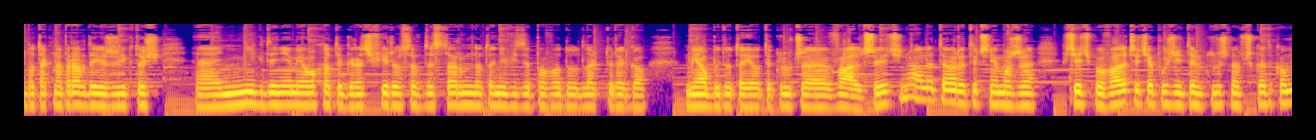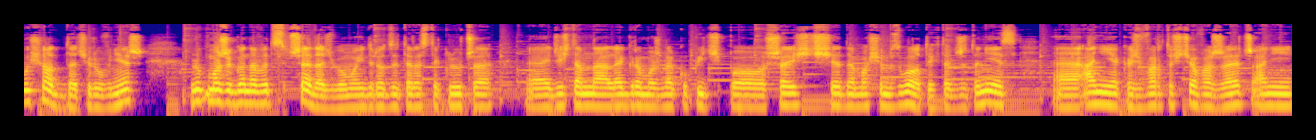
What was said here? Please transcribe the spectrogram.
Bo tak naprawdę, jeżeli ktoś e, nigdy nie miał ochoty grać w Heroes of the Storm, no to nie widzę powodu, dla którego miałby tutaj o te klucze walczyć. No ale teoretycznie może chcieć powalczyć, a później ten klucz na przykład komuś oddać również, lub może go nawet sprzedać, bo moi drodzy, teraz te klucze e, gdzieś tam na Allegro można kupić po 6, 7, 8 zł, także to nie jest e, ani jakaś wartościowa rzecz, ani,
